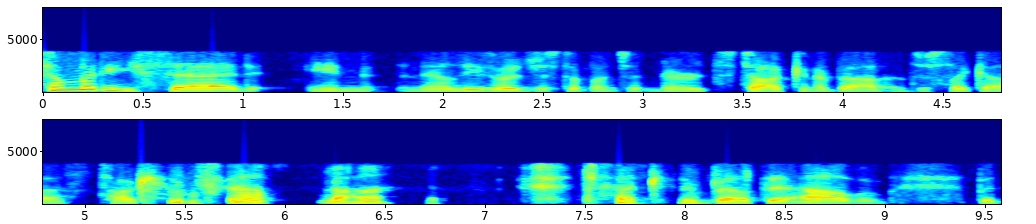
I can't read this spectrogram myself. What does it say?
Somebody said in now these are just a bunch of nerds talking about just like us talking about Uh huh. talking about the album. But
